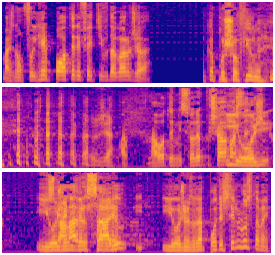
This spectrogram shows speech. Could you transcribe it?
Mas não fui repórter efetivo da Guarujá. Nunca puxou fio, né? Já. Na outra emissora eu puxava e bastante. Hoje, e hoje é aniversário, e, e, hoje é aniversário da Ponte Estilo Luz também.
